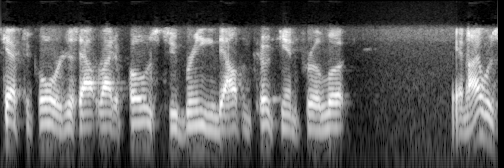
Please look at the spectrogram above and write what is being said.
skeptical or just outright opposed to bringing Dalvin Cook in for a look. And I was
